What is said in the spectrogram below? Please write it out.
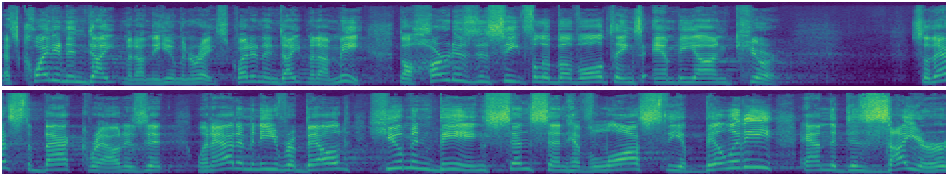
That's quite an indictment on the human race, quite an indictment on me. The heart is deceitful above all things and beyond cure. So that's the background is that when Adam and Eve rebelled, human beings since then have lost the ability and the desire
